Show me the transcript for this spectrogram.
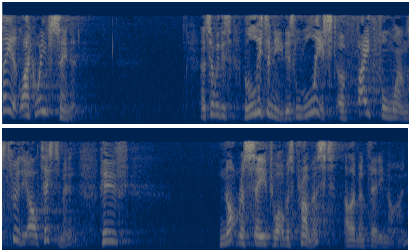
see it like we've seen it. And so, with this litany, this list of faithful ones through the Old Testament who've not received what was promised, 1139,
